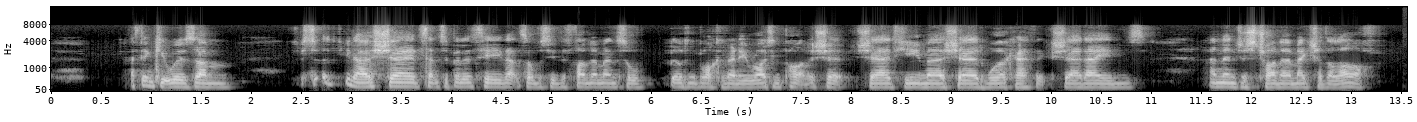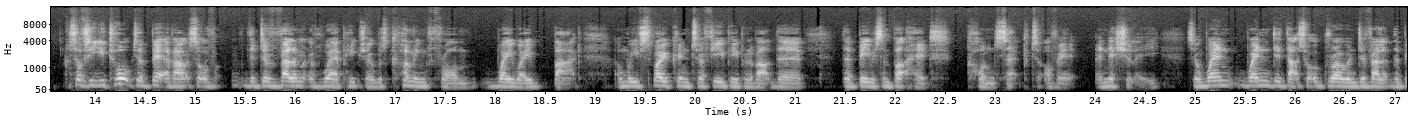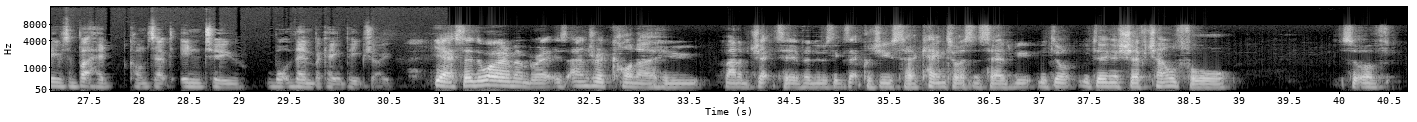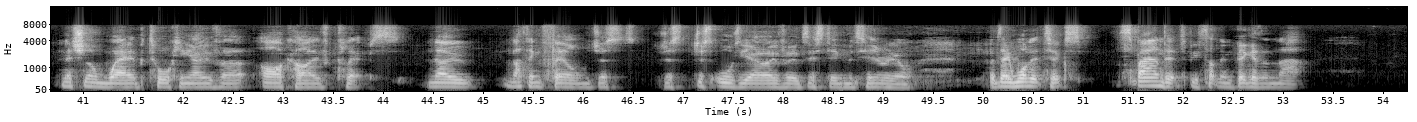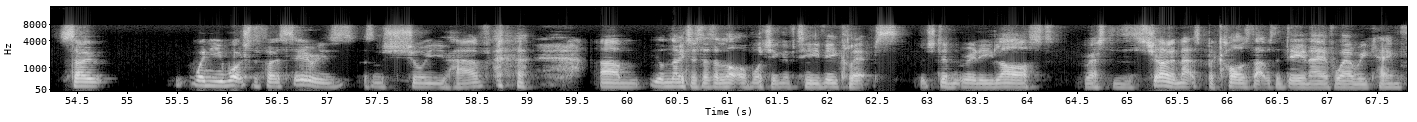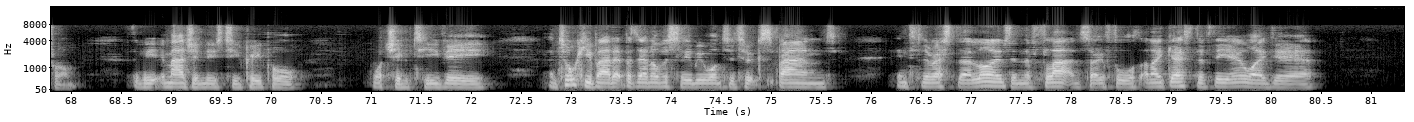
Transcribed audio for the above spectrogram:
I think it was um, you know, shared sensibility. That's obviously the fundamental building block of any writing partnership. Shared humour, shared work ethic, shared aims, and then just trying to make each other laugh. So obviously you talked a bit about sort of the development of where Peep Show was coming from way, way back, and we've spoken to a few people about the the Beavis and Butthead concept of it initially. So when when did that sort of grow and develop the Beavis and Butthead concept into what then became Peep Show? Yeah, so the way I remember it is Andrew O'Connor, who ran Objective and who was the exec producer, came to us and said, we, we're, do, we're doing a for Channel 4, sort of Mitchell and Webb talking over archive clips. No, nothing filmed, just just just audio over existing material. But they wanted to ex- expand it to be something bigger than that. So when you watch the first series, as I'm sure you have, um, you'll notice there's a lot of watching of TV clips, which didn't really last the rest of the show, and that's because that was the DNA of where we came from. So we imagine these two people watching TV and talking about it, but then obviously we wanted to expand into the rest of their lives in the flat and so forth. And I guess the VO idea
